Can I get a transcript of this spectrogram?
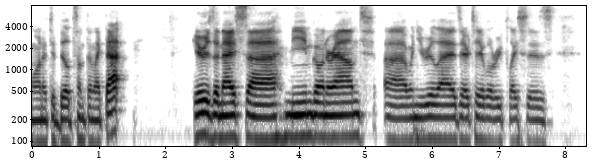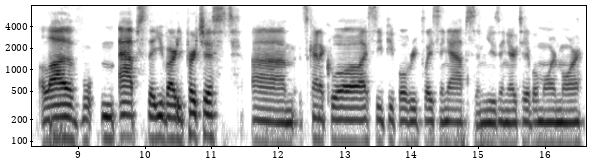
wanted to build something like that, here's a nice uh, meme going around uh, when you realize Airtable replaces a lot of apps that you've already purchased. Um, it's kind of cool. I see people replacing apps and using Airtable more and more.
